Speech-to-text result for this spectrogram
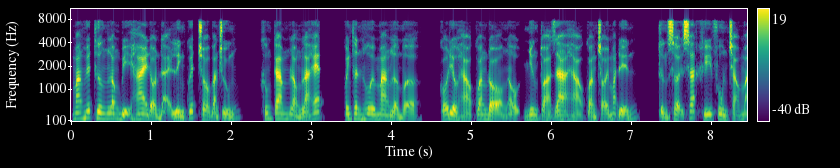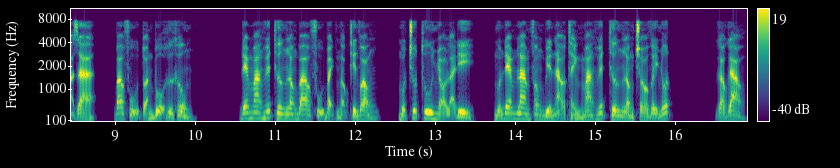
Mang huyết thương long bị hai đòn đại linh quyết cho bắn chúng không cam lòng la hét, quanh thân hôi mang lờ mờ, có điều hào quang đỏ ngầu nhưng tỏa ra hào quang chói mắt đến, từng sợi sát khí phun trào mà ra, bao phủ toàn bộ hư không. Đem mang huyết thương long bao phủ bạch ngọc thiên võng một chút thu nhỏ lại đi, muốn đem lam phong biến ảo thành mang huyết thương long cho vây nốt. Gào gào.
